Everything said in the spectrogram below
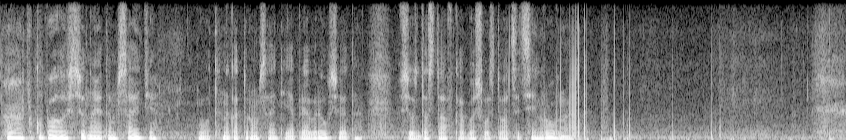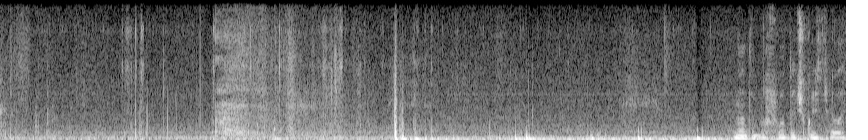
А, покупалось все на этом сайте вот на котором сайте я приобрел все это. Все с доставкой обошлось 27 ровно. Надо бы фоточку сделать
